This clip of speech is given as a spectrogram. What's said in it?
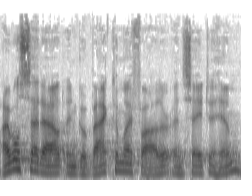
I will set out and go back to my father and say to him,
